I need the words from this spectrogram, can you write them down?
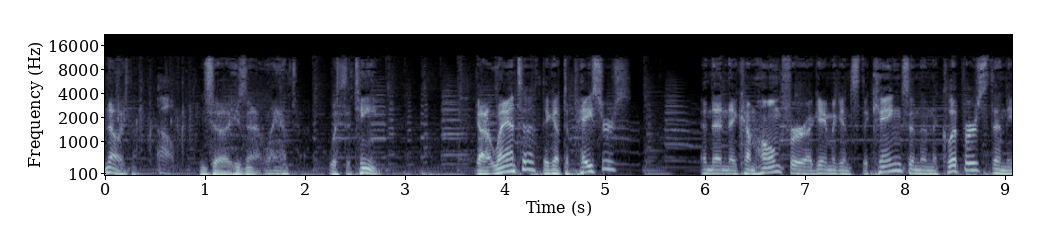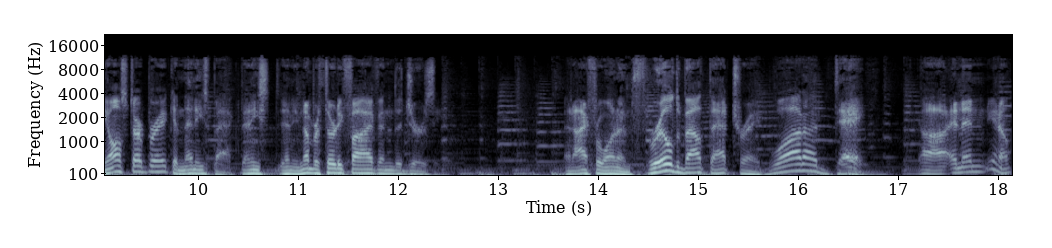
No, he's not. Oh. He's uh, he's in Atlanta with the team. Got Atlanta. They got the Pacers, and then they come home for a game against the Kings, and then the Clippers, then the All Star break, and then he's back. Then he's then he's number thirty five in the jersey. And I, for one, am thrilled about that trade. What a day! Uh, and then you know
